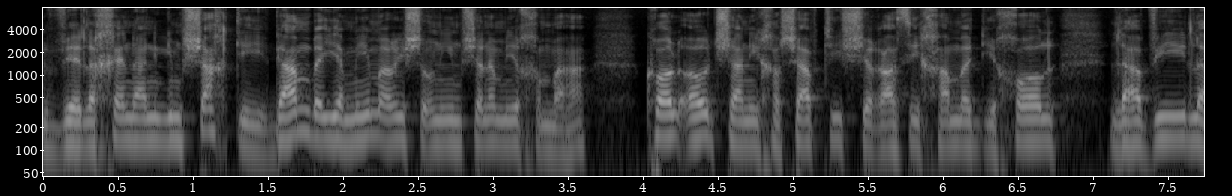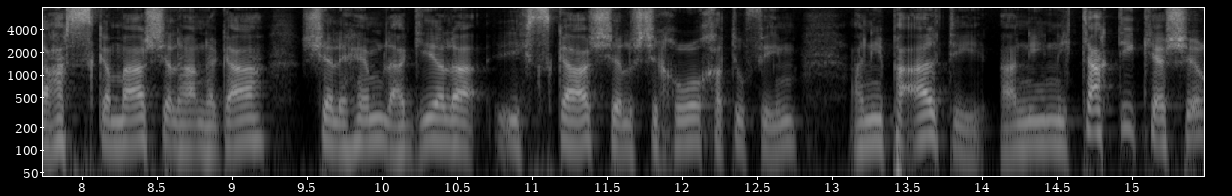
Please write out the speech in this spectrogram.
ולכן אני המשכתי גם בימים הראשונים של המלחמה, כל עוד שאני חשבתי שרזי חמד יכול להביא להסכמה של ההנהגה שלהם להגיע לעסקה של שחרור חטופים, אני פעלתי, אני ניתקתי קשר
